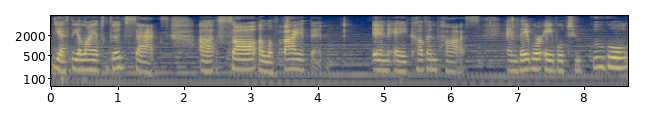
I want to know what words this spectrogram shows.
Yes, the Alliance Good Sacks uh, saw a Leviathan in a C0VEN POS, and they were able to Google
